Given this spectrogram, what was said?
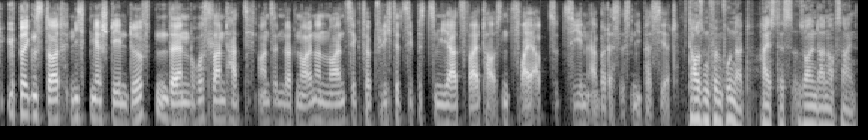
die übrigens dort nicht mehr stehen dürften, denn Russland hat sich 1999 verpflichtet, sie bis zum Jahr 2002 abzuziehen, aber das ist nie passiert. 1500 heißt es, sollen da noch sein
